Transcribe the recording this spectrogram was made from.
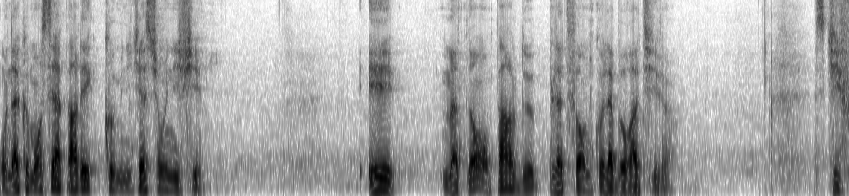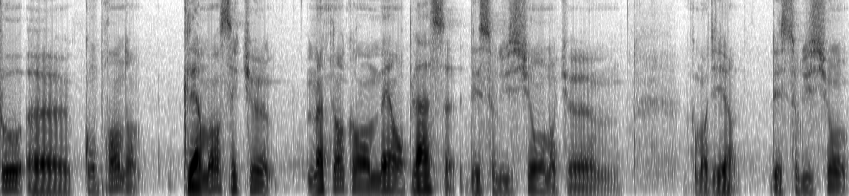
On a commencé à parler communication unifiée. Et maintenant, on parle de plateforme collaborative. Ce qu'il faut euh, comprendre clairement, c'est que maintenant, quand on met en place des solutions, donc, euh, comment dire, des solutions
